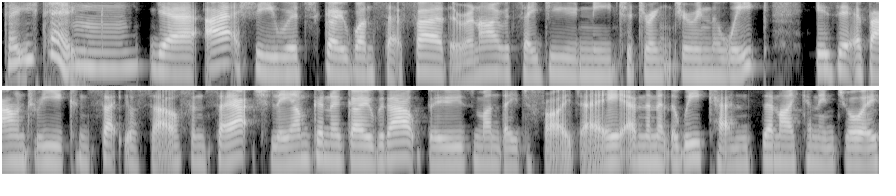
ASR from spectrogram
Don't you think? Mm, yeah, I actually would go one step further and I would say, do you need to drink during the week? Is it a boundary you can set yourself and say actually i'm going to go without booze monday to friday and then at the weekends then i can enjoy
